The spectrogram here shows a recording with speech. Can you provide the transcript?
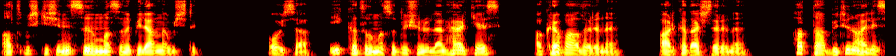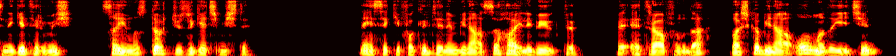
60 kişinin sığınmasını planlamıştık. Oysa ilk katılması düşünülen herkes akrabalarını, arkadaşlarını, hatta bütün ailesini getirmiş, sayımız 400'ü geçmişti. Neyse ki fakültenin binası hayli büyüktü ve etrafında başka bina olmadığı için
